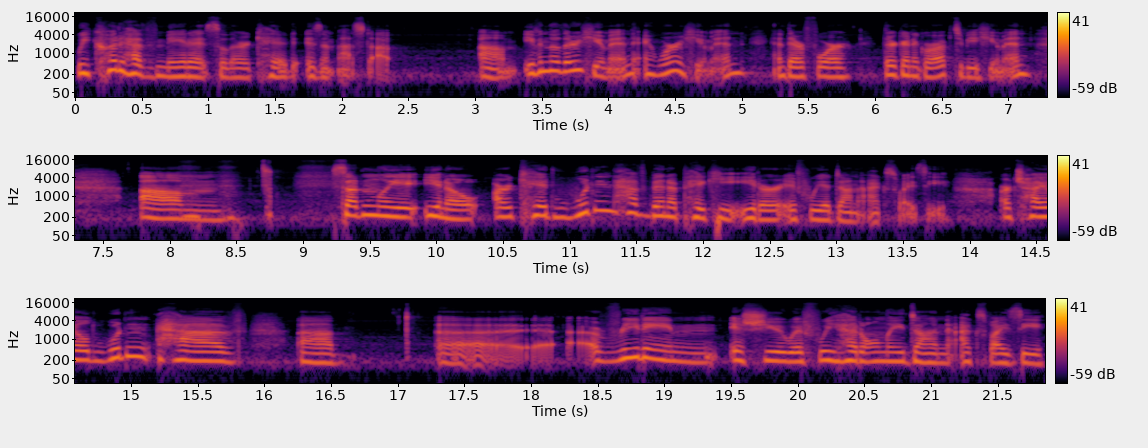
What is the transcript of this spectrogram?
we could have made it so their kid isn't messed up. Um, even though they're human and we're a human, and therefore they're going to grow up to be human. Um, suddenly, you know, our kid wouldn't have been a picky eater if we had done XYZ. Our child wouldn't have uh, uh, a reading issue if we had only done XYZ.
